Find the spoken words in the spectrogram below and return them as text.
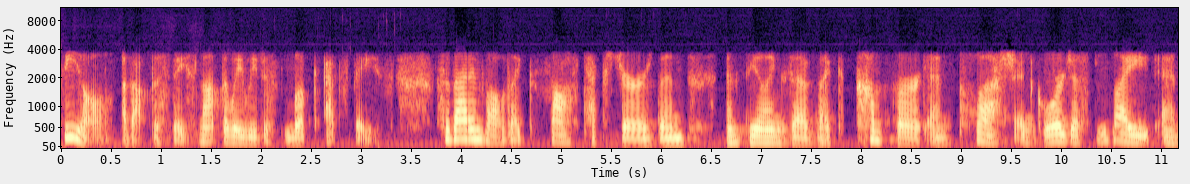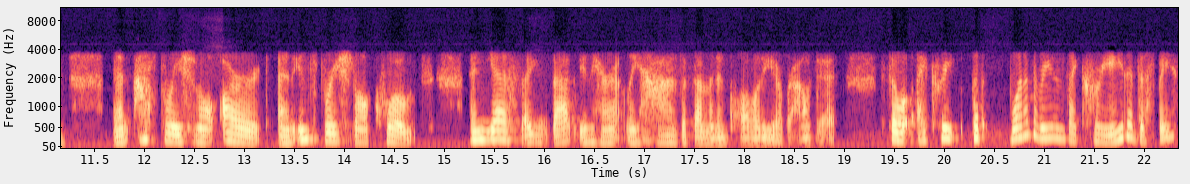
feel about the space, not the way we just look at space. So that involved like soft textures and and feelings of like comfort and plush and gorgeous light and and aspirational art and inspirational quotes. And yes, I, that inherently has a feminine quality around it. So I create, but one of the reasons I created the space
